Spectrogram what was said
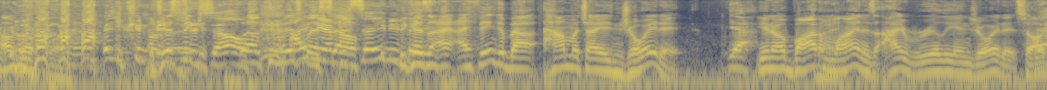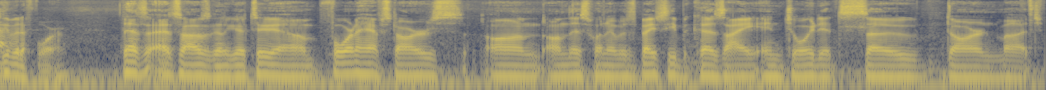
I'll go four. you convinced Just because, yourself. well, convince I didn't have to myself say anything. because I, I think about how much I enjoyed it. Yeah. You know, bottom Right. line is I really enjoyed it, so I'll give it a four. That's that's what I was going to go to. Um, four and a half stars on on this one. It was basically because I enjoyed it so darn much.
